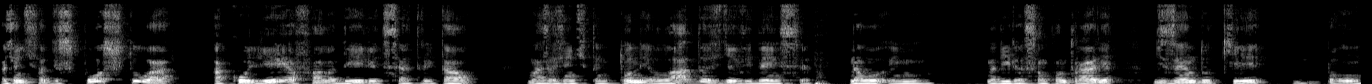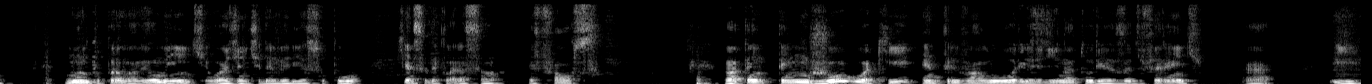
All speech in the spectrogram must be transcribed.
a gente está disposto a acolher a fala dele, etc. e tal, mas a gente tem toneladas de evidência na, em, na direção contrária, dizendo que, bom, muito provavelmente, ou a gente deveria supor, que essa declaração é falsa. Notem, tem um jogo aqui entre valores de natureza diferente. Tá? e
